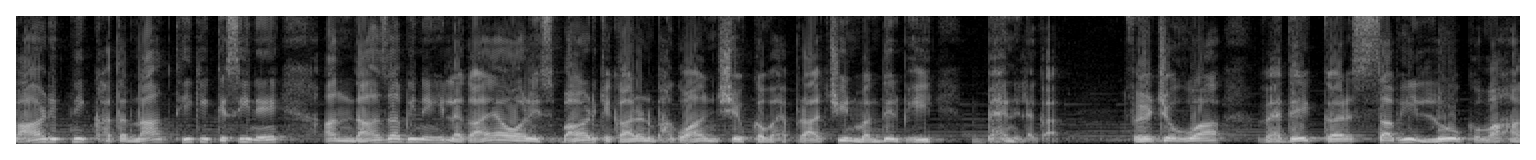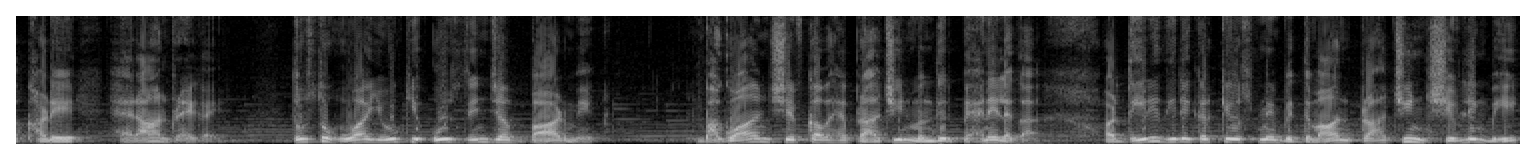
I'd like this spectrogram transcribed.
बाढ़ इतनी खतरनाक थी कि किसी ने अंदाज़ा भी नहीं लगाया और इस बाढ़ के कारण भगवान शिव का वह प्राचीन मंदिर भी बहने लगा। फिर जो हुआ, वह देखकर सभी लोग वहाँ खड़े हैरान रह गए। दोस्तों, हुआ यूँ कि उस दिन जब बाढ़ में भगवान शिव का वह प्राचीन मंदिर बहने लगा और धीरे धीरे करके उसमें विद्यमान प्राचीन शिवलिंग भी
